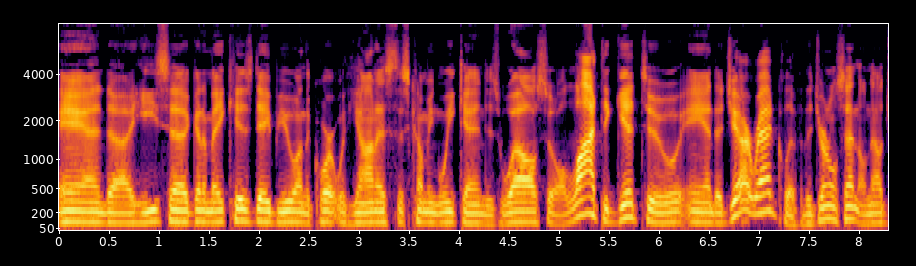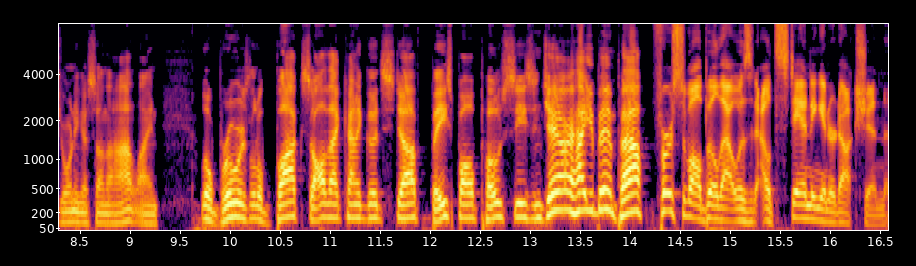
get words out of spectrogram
and uh, he's uh, going to make his debut on the court with Giannis this coming weekend as well. So a lot to get to. And uh, J.R. Radcliffe of the Journal Sentinel now joining us on the hotline little Brewers, little Bucks, all that kind of good stuff. Baseball postseason. J.R., how you been, pal? First of all, Bill, that was an outstanding introduction.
